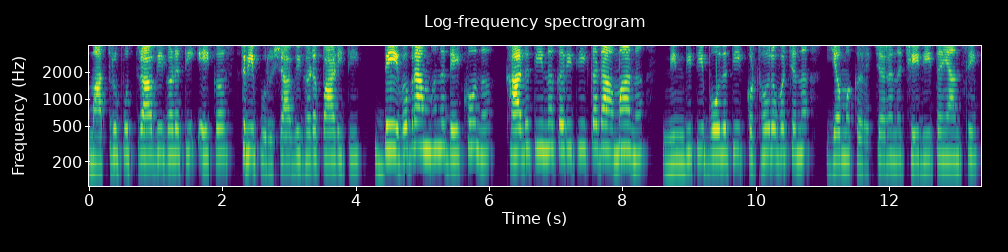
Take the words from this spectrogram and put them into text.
मातृपुत्रा विघडती एक स्त्री पुरुषा विघड पाडिती. देव ब्राह्मण देखोन खालती न करीती कदा मान निंदिती बोलती कठोर वचन यमकर चरण छेदित यांचे.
